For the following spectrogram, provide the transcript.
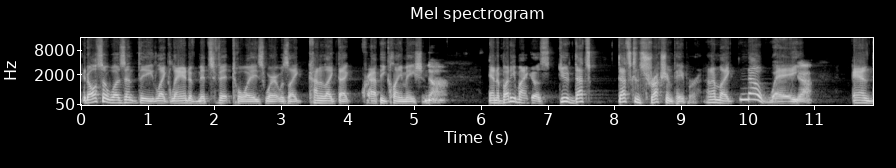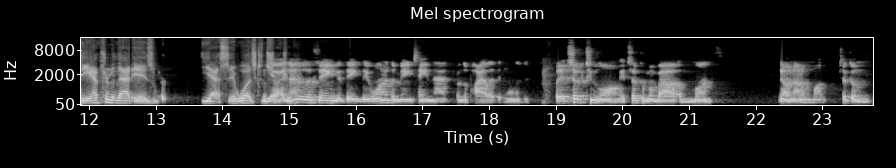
It also wasn't the like Land of Misfit toys where it was like kind of like that crappy claymation. No. And a buddy of mine goes, "Dude, that's that's construction paper. And I'm like, no way. Yeah. And the answer to that is yes, it was construction. Yeah, and that was the thing that they, they wanted to maintain that from the pilot. They wanted to, but it took too long. It took them about a month. No, not a month. It took them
